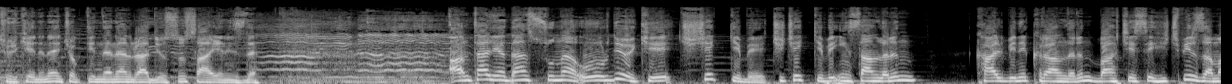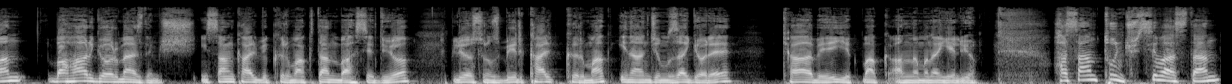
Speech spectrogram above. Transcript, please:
Türkiye'nin en çok dinlenen radyosu sayenizde. Antalya'dan Suna Uğur diyor ki çiçek gibi çiçek gibi insanların kalbini kıranların bahçesi hiçbir zaman bahar görmez demiş. İnsan kalbi kırmaktan bahsediyor. Biliyorsunuz bir kalp kırmak inancımıza göre Kabe'yi yıkmak anlamına geliyor. Hasan Tunç Sivas'tan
